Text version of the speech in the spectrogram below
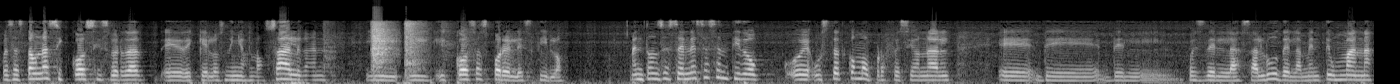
pues hasta una psicosis, ¿verdad?, eh, de que los niños no salgan y, y- y cosas por el estilo. Entonces, en ese sentido, eh, usted como profesional eh, de, del- pues de la salud, de la mente humana,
